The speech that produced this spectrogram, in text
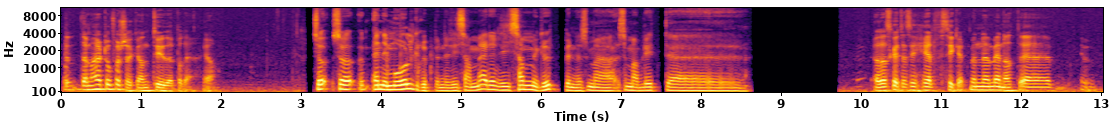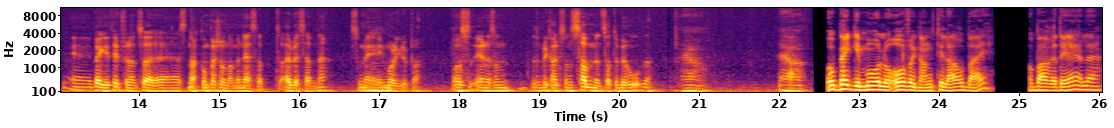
De her to forsøkene tyder på det, ja. Så, så Men er målgruppene de samme? Er det de samme gruppene som, er, som har blitt uh... Ja, Det skal jeg ikke si helt sikkert, men jeg mener at uh, i begge tilfellene så er det snakk om personer med nedsatt arbeidsevne som er i mm. målgruppa. Og gjerne sånn, som blir kalt sånn sammensatte behov. Da. Ja. ja. Og begge måler overgang til arbeid? Og bare det, eller?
